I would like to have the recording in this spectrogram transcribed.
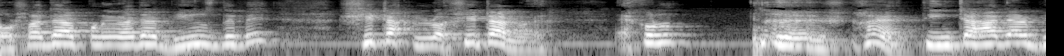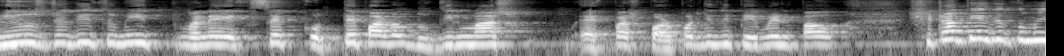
দশ হাজার, পনেরো হাজার ভিউজ দেবে, সেটা সেটা নয়। এখন হ্যাঁ তিন চার হাজার ভিউজ যদি তুমি মানে অ্যাকসেপ্ট করতে পারো দু তিন মাস, এক মাস পর পর যদি পেমেন্ট পাও, সেটা দিয়ে যে তুমি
